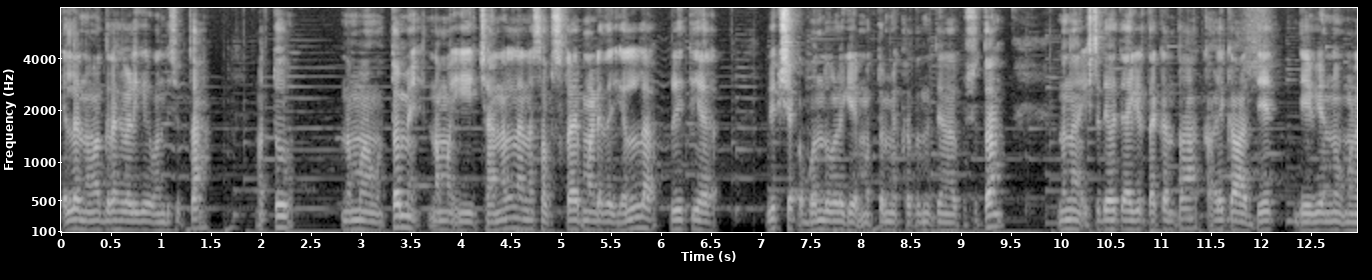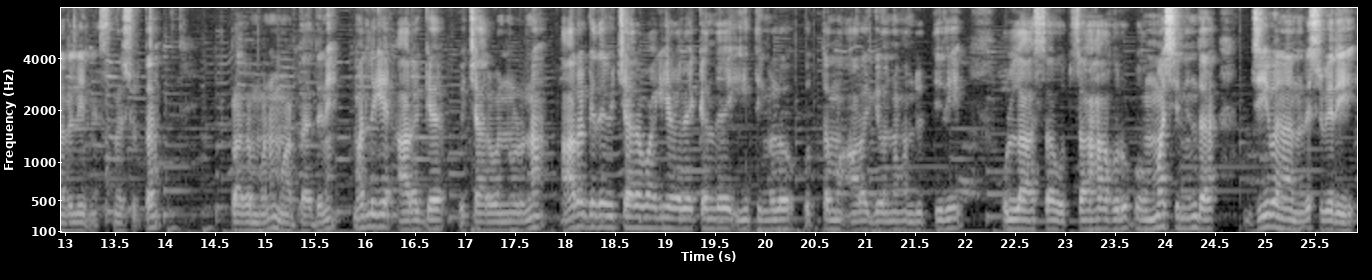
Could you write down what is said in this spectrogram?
ಎಲ್ಲ ನವಗ್ರಹಗಳಿಗೆ ವಂದಿಸುತ್ತಾ ಮತ್ತು ನಮ್ಮ ಮತ್ತೊಮ್ಮೆ ನಮ್ಮ ಈ ಚಾನಲ್ನ ಸಬ್ಸ್ಕ್ರೈಬ್ ಮಾಡಿದ ಎಲ್ಲ ಪ್ರೀತಿಯ ವೀಕ್ಷಕ ಬಂಧುಗಳಿಗೆ ಮತ್ತೊಮ್ಮೆ ಕೃತಜ್ಞತೆಯನ್ನು ಅರ್ಪಿಸುತ್ತಾ ನನ್ನ ಇಷ್ಟ ದೇವತೆ ಆಗಿರ್ತಕ್ಕಂಥ ಕಾಳಿಕಾ ದೇ ದೇವಿಯನ್ನು ಮನದಲ್ಲಿ ಸ್ಮರಿಸುತ್ತಾ ಪ್ರಾರಂಭವನ್ನು ಮಾಡ್ತಾ ಇದ್ದೇನೆ. ಮೊದಲಿಗೆ ಆರೋಗ್ಯ ವಿಚಾರವನ್ನು ನೋಡೋಣ. ಆರೋಗ್ಯದ ವಿಚಾರವಾಗಿ ಹೇಳಬೇಕೆಂದರೆ ಈ ತಿಂಗಳು ಉತ್ತಮ ಆರೋಗ್ಯವನ್ನು ಹೊಂದುತ್ತೀರಿ. ಉಲ್ಲಾಸ, ಉತ್ಸಾಹ, ಹುರುಪು, ಹುಮ್ಮಸ್ಸಿನಿಂದ ಜೀವನ ನಡೆಸುವಿರಿ.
